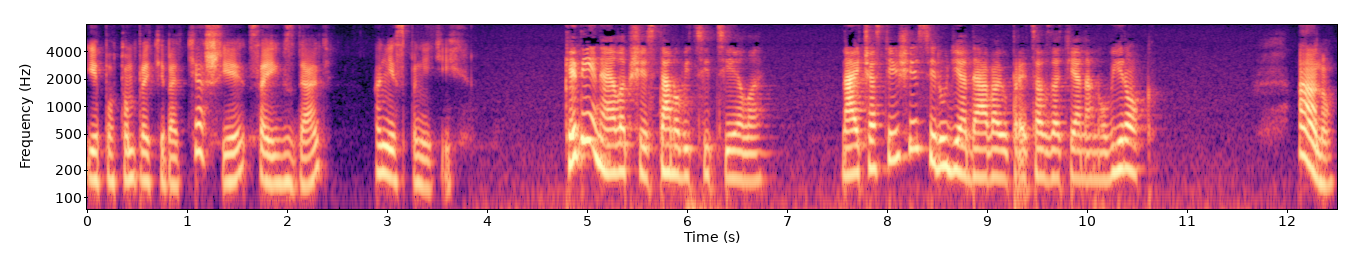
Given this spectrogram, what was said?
je potom pre teba ťažšie sa ich vzdať a nesplniť ich. Kedy je najlepšie stanoviť si ciele? Najčastejšie si ľudia dávajú predsavzatia na nový rok? Áno,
